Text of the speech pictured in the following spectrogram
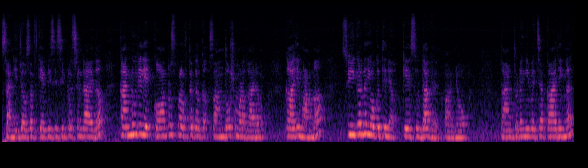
Sunny Joseph K P C C പ്രസിഡന്റായത് കണ്ണൂരിലെ കോൺഗ്രസ് പ്രവർത്തകർക്ക് സന്തോഷമുള്ള കാര്യം- കാര്യമാണെന്ന് സ്വീകരണ യോഗത്തിന് കെ. സുധാകരൻ പറഞ്ഞു. താൻ തുടങ്ങി വെച്ച കാര്യങ്ങൾ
